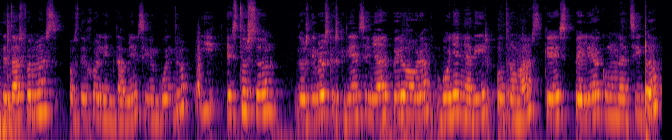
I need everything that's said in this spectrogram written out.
De todas formas, os dejo el link también si lo encuentro. Y estos son los libros que os quería enseñar, pero ahora voy a añadir otro más, que es Pelea con una chica,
